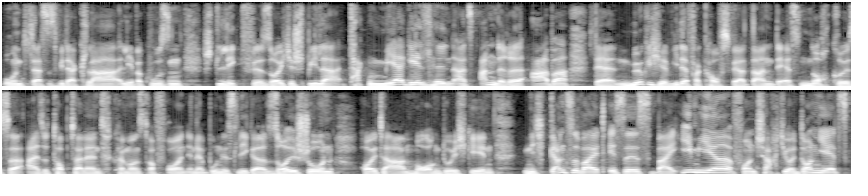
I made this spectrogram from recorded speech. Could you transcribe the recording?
und das ist wieder klar, Leverkusen legt für solche Spieler Tacken mehr Geld hin als andere, aber der mögliche Wiederverkaufswert dann, der ist noch größer, also Top-Talent, können wir uns darauf freuen in der Bundesliga soll schon heute Abend, morgen durchgehen. Nicht ganz so weit ist es bei ihm hier von Schachtjor Donetsk.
